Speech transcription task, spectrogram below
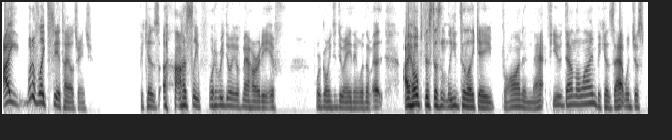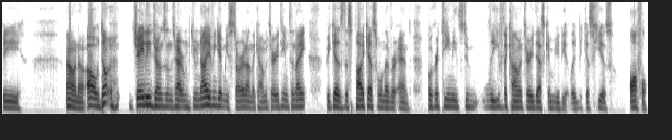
I would have liked to see a title change because uh, honestly, what are we doing with Matt Hardy if we're going to do anything with him? Uh, I hope this doesn't lead to like a Braun and Matt feud down the line because that would just be. I don't know. Oh, don't JD Jones in the chat room. Do not even get me started on the commentary team tonight because this podcast will never end. Booker T needs to leave the commentary desk immediately because he is awful,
